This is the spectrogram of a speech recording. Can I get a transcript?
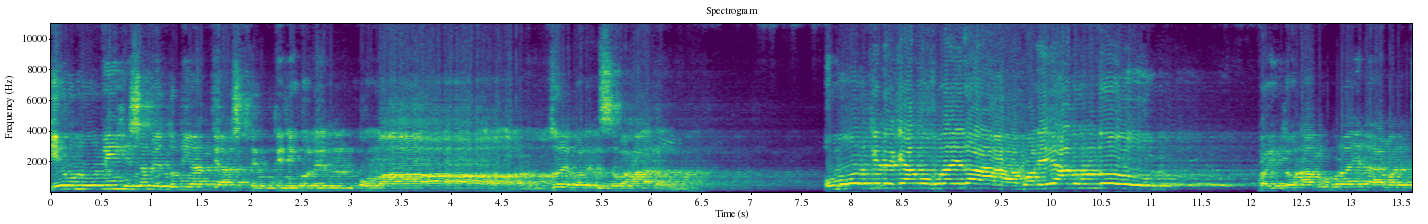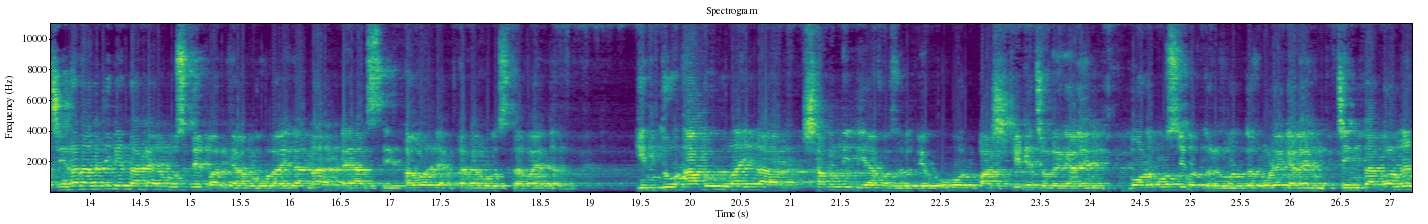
কেউ নবী হিসাবে দুনিয়াতে আসতেন, তিনি হলেন ওমার। জোরে বলেন, সুবহানাল্লাহ। ওমরকে দেখে আবু হুরাইরা মনে আনন্দ। হয়তো আবু হুরাইরা আমার চেহারার দিকে তাকায় বুঝতে পারবে, আবু হুরাইরা না, খায় আছে খাবারের একটা ব্যবস্থা হয়ে যাবে। কিন্তু আবু হুরাইরার সামনে দিয়া হজরতে ওমর পাশ কেটে চলে গেলেন, বড় মুসিবতের মধ্যে পড়ে গেলেন। চিন্তা করলেন,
